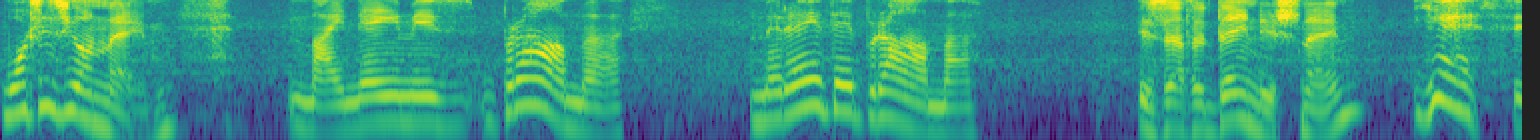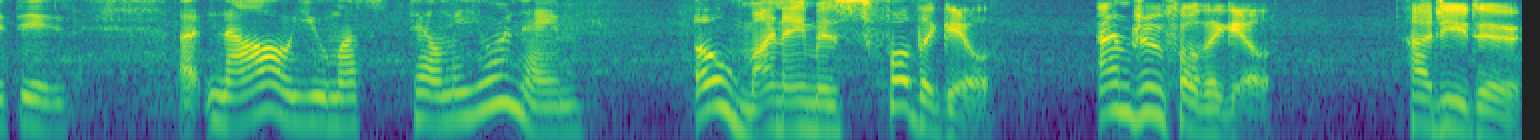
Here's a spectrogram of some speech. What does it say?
what is your name? My name is Brahma, Merede Brahma. Is that a Danish name? Yes, it is. Uh, now you must tell me your name. Oh, my name is Fothergill. Andrew Fothergill. How do you do?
